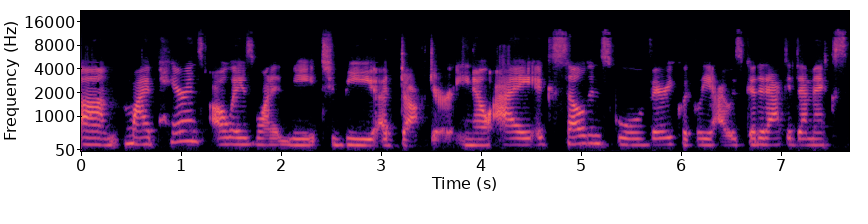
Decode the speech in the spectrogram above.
Um, my parents always wanted me to be a doctor. You know, I excelled in school very quickly. I was good at academics.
